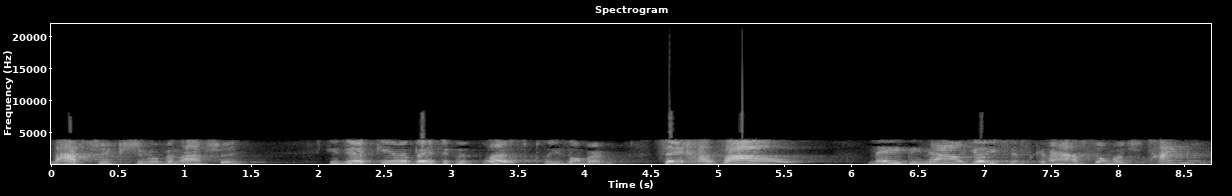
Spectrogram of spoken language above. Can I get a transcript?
Nafshe Kshur Benafshe. He's asking him a basic request. Please don't burn. Say Chazal, maybe now Yosef's going to have so much kindness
